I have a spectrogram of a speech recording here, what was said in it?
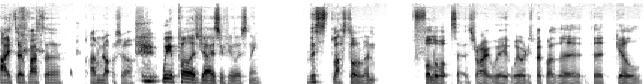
Ito Pata. I'm not sure. we apologize if you're listening. this last tournament full of upsets, right? We we already spoke about the the guild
